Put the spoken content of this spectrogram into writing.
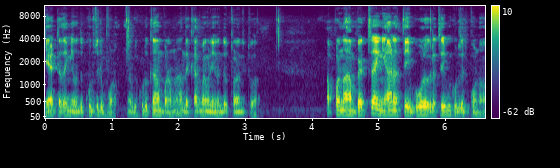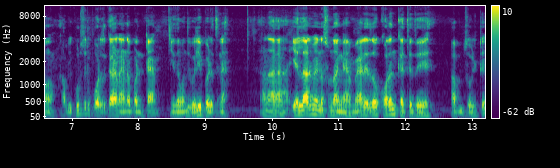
கேட்டதை இங்கே வந்து கொடுத்துட்டு போகணும். அப்படி கொடுக்காம போனோம்னா அந்த கர்மவினை வந்து தொடர்ந்துட்டு வரும். அப்போ நான் பெற்ற ஞானத்தை பூலோகளை திரும்பி கொடுத்துட்டு போனோம். அப்படி கொடுத்துட்டு போகிறதுக்காக நான் என்ன பண்ணிட்டேன்? இதை வந்து வெளிப்படுத்தினேன். ஆனால் எல்லாருமே என்ன சொன்னாங்க? மேலே ஏதோ குரங்கு கத்துது அப்படின்னு சொல்லிட்டு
